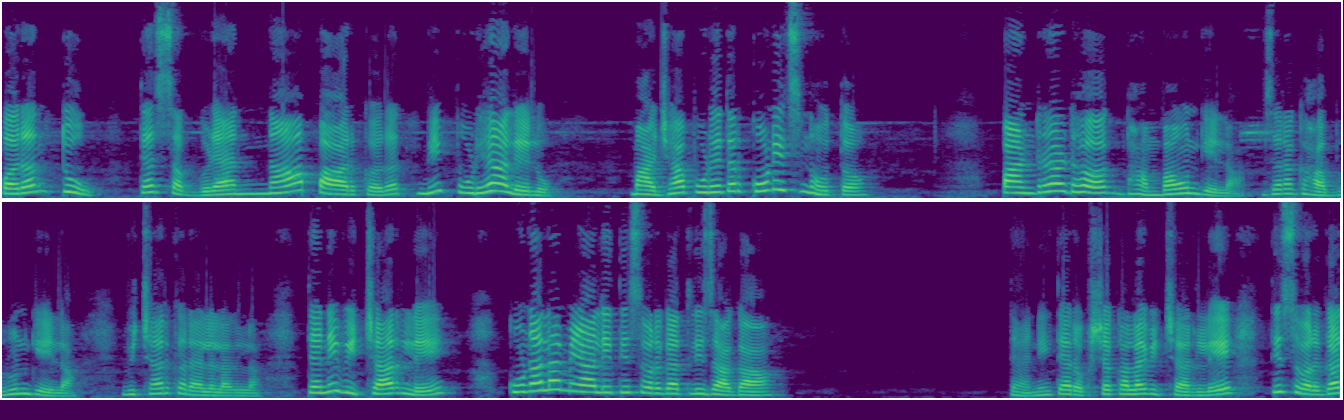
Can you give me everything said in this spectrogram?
परंतु त्या सगळ्यांना पार करत मी पुढे आलेलो. माझ्या पुढे तर कोणीच नव्हतं. पांढरा ढग भांबावून गेला जरा घाबरून गेला विचार करायला लागला. त्याने विचारले कुणाला मिळाली ती स्वर्गातली जागा? त्याने त्या रक्षकाला विचारले ती स्वर्गात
